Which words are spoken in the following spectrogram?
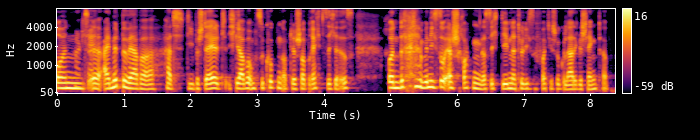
Und okay. äh, ein Mitbewerber hat die bestellt, ich glaube, um zu gucken, ob der Shop rechtssicher ist. Und dann bin ich so erschrocken, dass ich denen natürlich sofort die Schokolade geschenkt habe.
